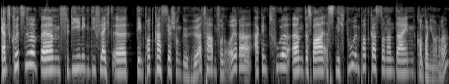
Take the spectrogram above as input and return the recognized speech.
Ganz kurz nur ähm, für diejenigen, die vielleicht äh, den Podcast ja schon gehört haben von eurer Agentur. Ähm, das war es nicht du im Podcast, sondern dein Kompagnon, oder?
